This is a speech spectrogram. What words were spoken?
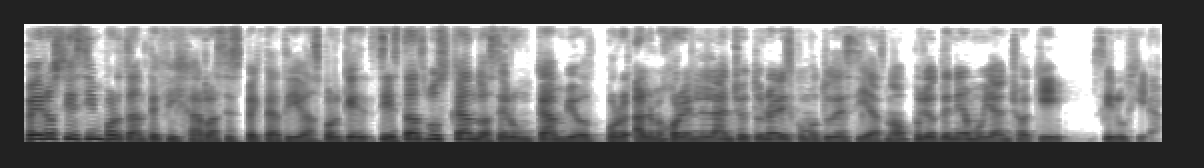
pero sí es importante fijar las expectativas porque si estás buscando hacer un cambio, por, a lo mejor en el ancho de tu nariz, como tú decías, ¿no? Pues yo tenía muy ancho aquí, cirugía.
